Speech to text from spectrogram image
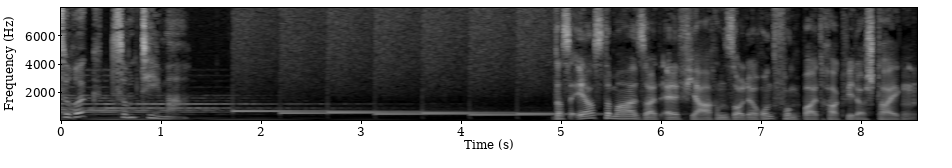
Zurück zum Thema. Das erste Mal seit elf Jahren soll der Rundfunkbeitrag wieder steigen.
